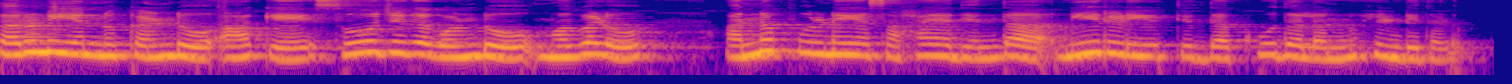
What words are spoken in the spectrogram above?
ತರುಣಿಯನ್ನು ಕಂಡು ಆಕೆ ಸೋಜಿಗಗೊಂಡು ಮಗಳು ಅನ್ನಪೂರ್ಣೆಯ ಸಹಾಯದಿಂದ ನೀರಿಳಿಯುತ್ತಿದ್ದ ಕೂದಲನ್ನು ಹಿಂಡಿದಳು.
